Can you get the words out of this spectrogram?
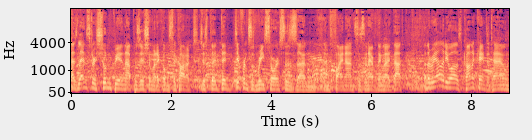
as Leinster shouldn't be in that position when it comes to Connacht. Just the, the difference in resources and, and finances and everything like that. And the reality was, Connacht came to town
